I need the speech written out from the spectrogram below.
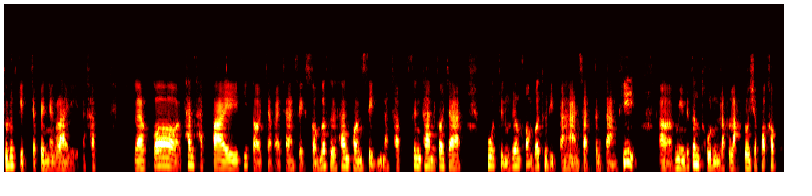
ธุรกิจจะเป็นอย่างไรนะครับ แล้วก็ท่านถัดไปที่ต่อจากอาจารย์เสกสมก็คือท่านพรศิลป์นะครับ ซึ่งท่านก็จะพูดถึงเรื่องของวัตถุดิบอาหารสัตว์ต่าง ๆ ที่อ่ามีต้นทุนหลัก ๆ โดยเฉพาะข้าวโพ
